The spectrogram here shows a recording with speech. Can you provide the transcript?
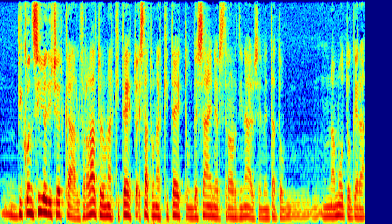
Vi consiglio di cercarlo. Fra l'altro è un architetto, è stato un architetto, un designer straordinario, si è inventato una moto che era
